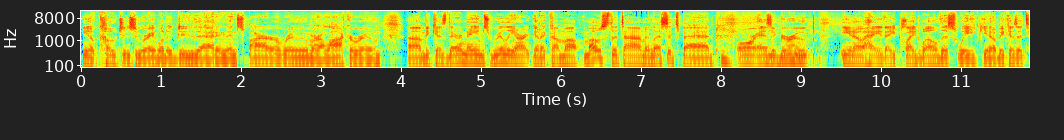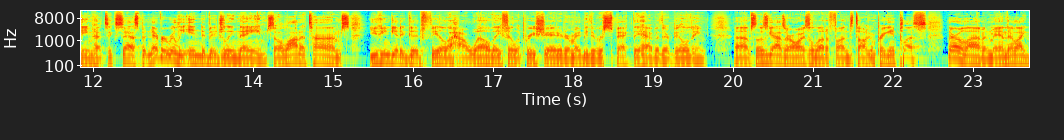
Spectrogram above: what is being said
you know coaches who are able to do that and inspire a room or a locker room um, because their names really aren't going to come up most of the time unless it's bad or as a group you know hey they played well this week, you know, because a team had success, but never really individually named. So a lot of times you can get a good feel of how well they feel appreciated or maybe the respect they have of their building. Um, so those guys are always a lot of fun to talk in pregame. Plus, they're a lineman, man. They're like,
